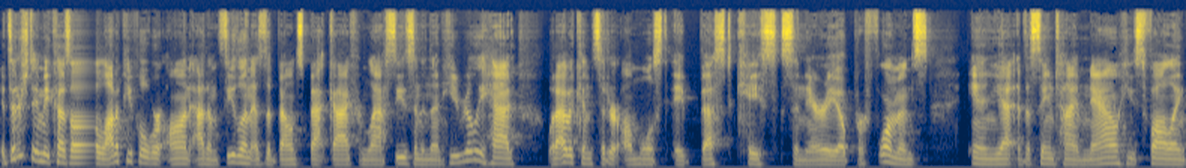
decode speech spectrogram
It's interesting because a lot of people were on Adam Thielen as the bounce back guy from last season, and then he really had what I would consider almost a best case scenario performance. And yet at the same time, now he's falling.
